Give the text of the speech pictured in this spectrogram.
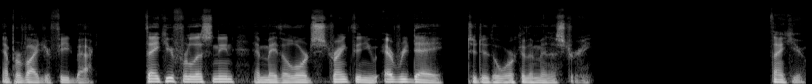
and provide your feedback. Thank you for listening, and may the Lord strengthen you every day to do the work of the ministry. Thank you.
